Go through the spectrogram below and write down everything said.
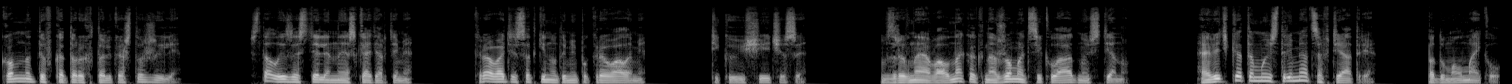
комнаты, в которых только что жили, столы, застеленные скатертями, кровати с откинутыми покрывалами, тикающие часы. Взрывная волна как ножом отсекла одну стену. А ведь к этому и стремятся в театре, — подумал Майкл.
